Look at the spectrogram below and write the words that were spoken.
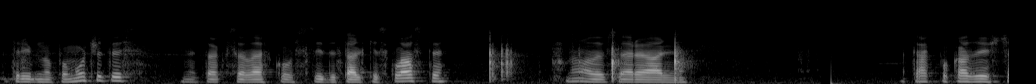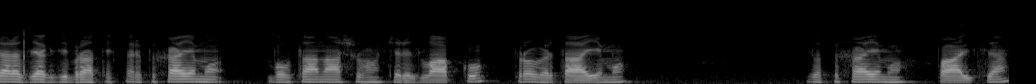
Потрібно помучитись, не так все легко ось ці детальки скласти. Ну, але все реально. Так, показую ще раз, як зібрати. Перепихаємо болта нашого через лапку, провертаємо, запихаємо пальця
